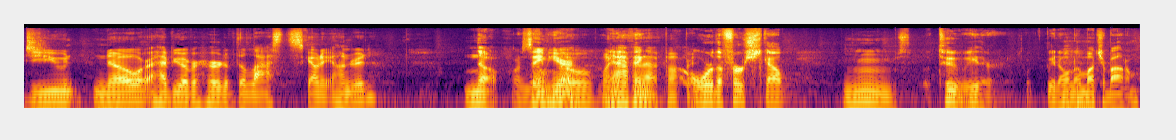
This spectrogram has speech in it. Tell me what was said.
Do you know or have you ever heard of the last Scout 800? No. Same here. What happened to that puppy? Or the first Scout two either. We don't know much about them.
